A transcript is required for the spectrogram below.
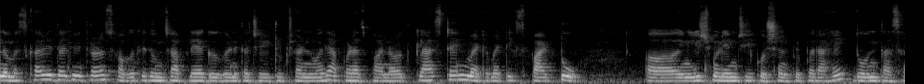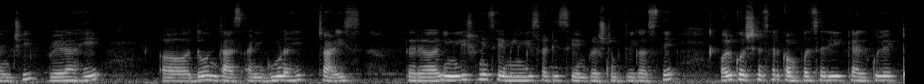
नमस्कार विद्यार्थी मित्रांनो स्वागत आहे तुमचं आपल्या या गगणिताच्या यूट्यूब चॅनलमध्ये आपण आज पाहणार आहोत class ten mathematics part two English मिडियमची क्वेश्चन पेपर आहे. दोन तासांची वेळ आहे. दोन तास आणि गुण आहेत चाळीस. तर इंग्लिश आणि सेम इंग्लिशसाठी सेम प्रश्नपत्रिका असते. All questions are compulsory calculate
